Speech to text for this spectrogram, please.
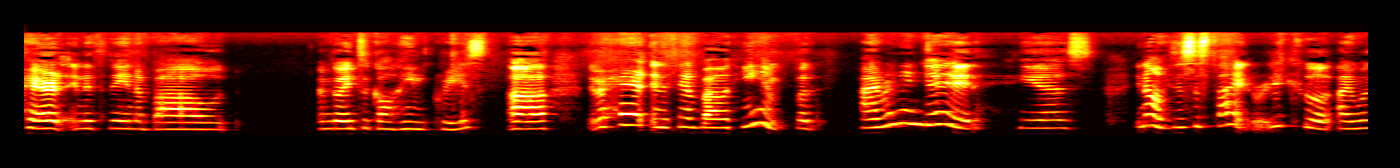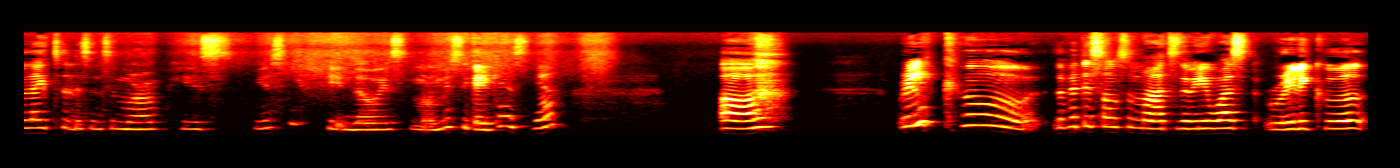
heard anything about. I'm going to call him Chris. Uh, never heard anything about him, but I really enjoy it. He has, you know, his style really cool. I would like to listen to more of his music, though it's more music, I guess. Yeah. Uh, really cool. Love the song so much. The video was really cool.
